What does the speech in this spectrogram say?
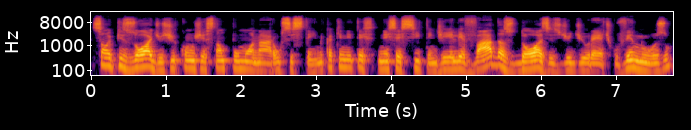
são episódios de congestão pulmonar ou sistêmica que necessitem de elevadas doses de diurético venoso,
